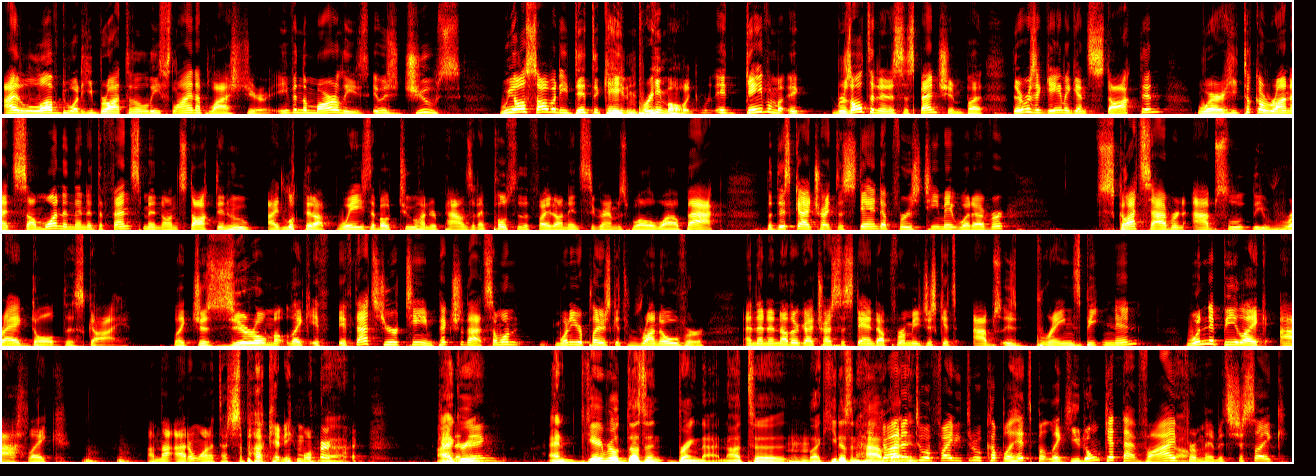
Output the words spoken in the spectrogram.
I loved what he brought to the Leafs lineup last year. Even the Marlies, it was juice. We all saw what he did to Cayden Primeau. It, it gave him, a, it resulted in a suspension. But there was a game against Stockton where he took a run at someone, and then a defenseman on Stockton, who I looked it up, weighs about 200 pounds, and I posted the fight on Instagram as well a while back. But this guy tried to stand up for his teammate, whatever. Scott Sabourin absolutely ragdolled this guy. Like just zero mo- like if if that's your team, picture that. Someone one of your players gets run over and then another guy tries to stand up for him, he just gets abs- his brains beaten in. wouldn't it be like ah like I'm not I don't want to touch the puck anymore. Yeah. I agree. And Gabriel doesn't bring that. Not to Mm-hmm. like he doesn't have he got that. in- into a fight. He threw a couple of hits, but like you don't get that vibe No. from him. It's just like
